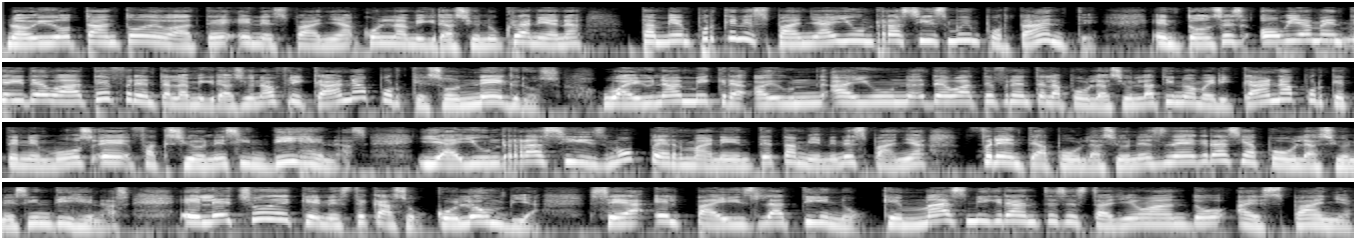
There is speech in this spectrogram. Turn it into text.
No ha habido tanto debate en España con la migración ucraniana, también porque en España hay un racismo importante. Entonces, obviamente hay debate frente a la migración africana porque son negros, o hay, una migra hay, un, hay un debate frente a la población latinoamericana porque tenemos eh, facciones indígenas. Y hay un racismo permanente también en España frente a poblaciones negras y a poblaciones indígenas. El hecho de que en este caso Colombia sea el país latino que más migrantes está llevando a España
